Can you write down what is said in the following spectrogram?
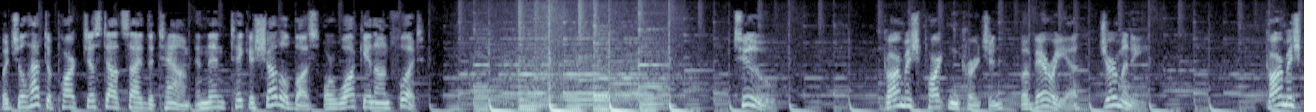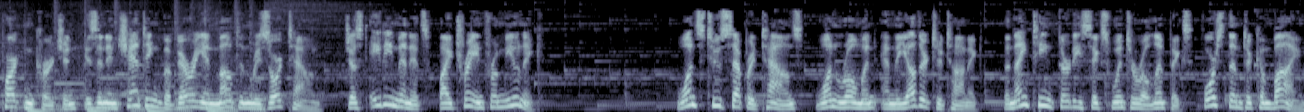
but you'll have to park just outside the town and then take a shuttle bus or walk in on foot. 2. Garmisch-Partenkirchen, Bavaria, Germany. Garmisch-Partenkirchen is an enchanting Bavarian mountain resort town, just 80 minutes by train from Munich. Once two separate towns, one Roman and the other Teutonic, the 1936 Winter Olympics forced them to combine,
